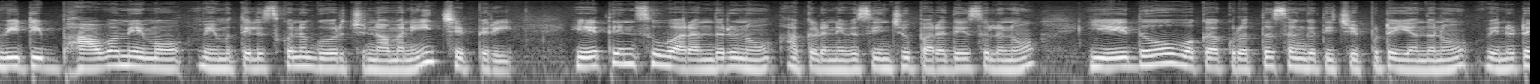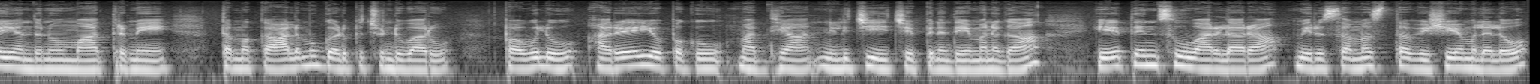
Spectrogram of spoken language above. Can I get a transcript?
వీటి భావమేమో మేము తెలుసుకుని గోరుచున్నామని చెప్పిరి. ఏథెన్సు వారందరూ అక్కడ నివసించు పరదేశులను ఏదో ఒక క్రొత్త సంగతి చెప్పుటయందును వినుటయందును మాత్రమే తమ కాలము గడుపుచుండువారు. పౌలు అరేయొప్పకు మధ్య నిలిచి చెప్పినదేమనగా ఏతెన్సు వారలారా మీరు సమస్త విషయములలో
